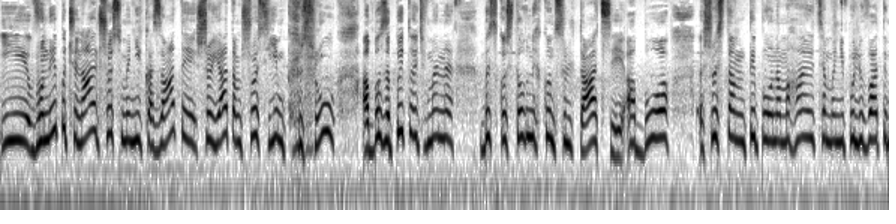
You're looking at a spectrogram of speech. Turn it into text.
І вони починають щось мені казати, що я там щось їм кажу, або запитують в мене безкоштовних консультацій, або щось там, типу, намагаються маніпулювати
